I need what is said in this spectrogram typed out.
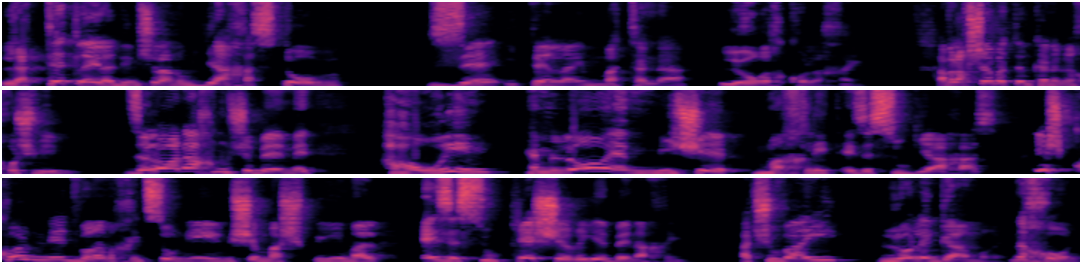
לתת לילדים שלנו יחס טוב, זה ייתן להם מתנה לאורך כל החיים. אבל עכשיו אתם כנראה חושבים, זה לא אנחנו שבאמת ההורים הם לא הם מי שמחליט איזה סוג יחס, יש כל מיני דברים חיצוניים שמשפיעים על איזה סוג קשר יהיה בין אחים. התשובה היא לא לגמרי. נכון,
